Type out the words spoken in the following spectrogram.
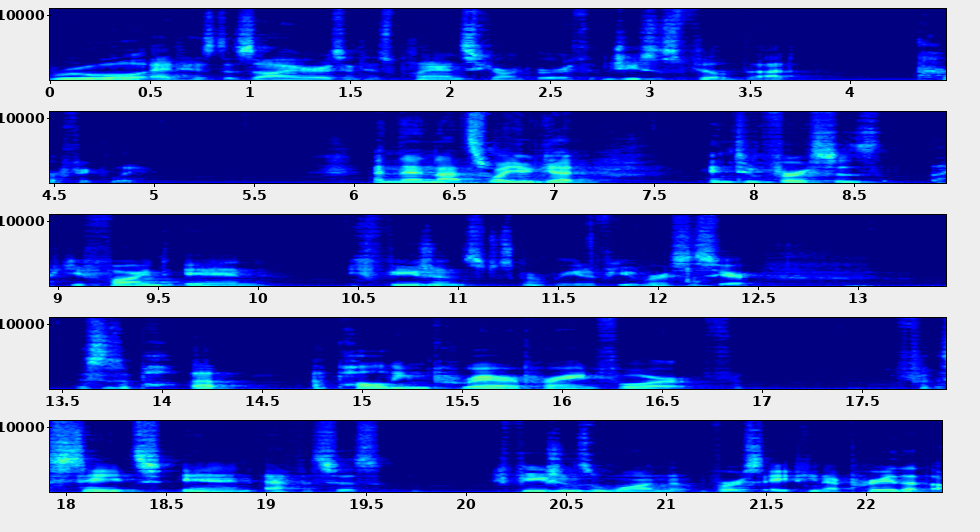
rule and his desires and his plans here on earth. Jesus filled that perfectly. And then that's why you get into verses like you find in Ephesians. Just going to read a few verses here. This is a, a, a Pauline prayer praying for, for, for the saints in Ephesus. Ephesians 1, verse 18. I pray that the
